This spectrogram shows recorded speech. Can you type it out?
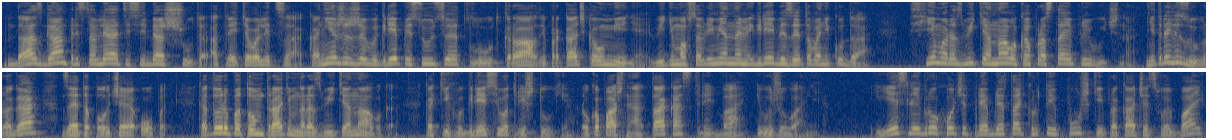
Days Gone представляет из себя шутер от третьего лица. Конечно же, в игре присутствует лут, крафт и прокачка умения. Видимо, в современном игре без этого никуда. Схема развития навыков проста и привычна. Нейтрализуй врага, за это получая опыт который потом тратим на развитие навыка, каких в игре всего три штуки. Рукопашная атака, стрельба и выживание. Если игрок хочет приобретать крутые пушки и прокачивать свой байк,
